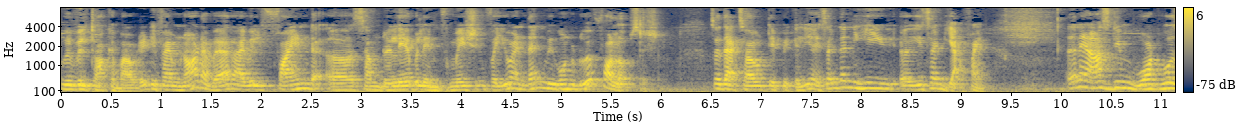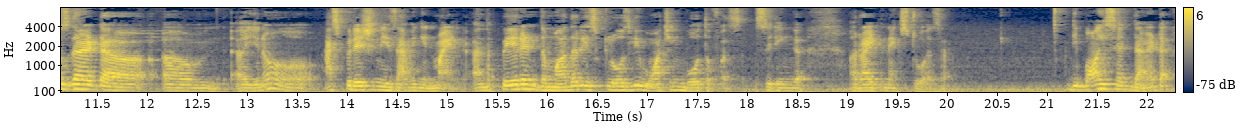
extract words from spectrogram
we will talk about it. If I'm not aware, I will find uh, some reliable information for you, and then we're going to do a follow-up session. So that's how typically I said. Then he uh, he said, yeah, fine. Then I asked him what was that, uh, um, uh, you know, aspiration he's having in mind. And the parent, the mother is closely watching both of us, sitting uh, right next to us. The boy said that,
